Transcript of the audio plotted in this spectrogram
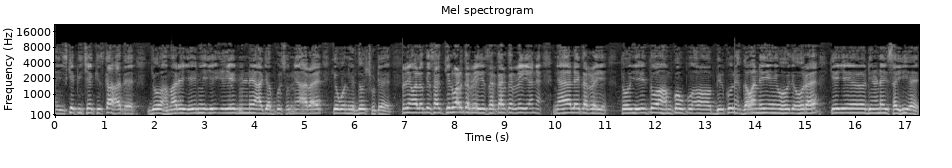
इसके पीछे किसका हाथ है? जो हमारे ये ये, निर्णय आज आपको सुनने आ रहा है कि वो निर्दोष छूटे हैं। करने वालों के साथ खिलवाड़ कर रही है सरकार कर रही है न्यायालय कर रही है। तो ये तो हमको बिल्कुल गवाह नहीं हो, हो रहा है कि ये निर्णय सही है।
